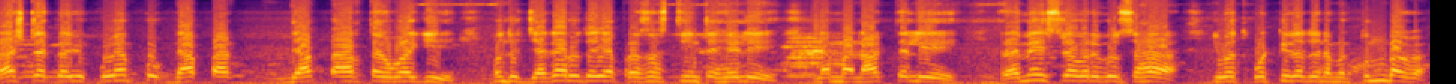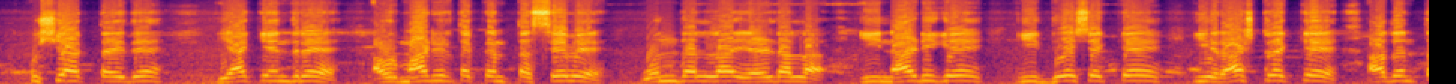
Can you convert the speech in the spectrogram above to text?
ರಾಷ್ಟ್ರಕವಿ ಕುವೆಂಪು ಜ್ಞಾಪ ಜ್ಞಾಪಾರ್ಥವಾಗಿ ಒಂದು ಜಗಹೃದಯ ಪ್ರಶಸ್ತಿ ಅಂತ ಹೇಳಿ ನಮ್ಮ ನಾಗ್ತಲ್ಲಿ ರಮೇಶ್ ರವರಿಗೂ ಸಹ ಇವತ್ತು ಕೊಟ್ಟಿರೋದು ನಮಗೆ ತುಂಬಾ ಖುಷಿ ಆಗ್ತಾ ಇದೆ. ಯಾಕೆ ಅಂದ್ರೆ ಅವ್ರು ಮಾಡಿರ್ತಕ್ಕಂಥ ಸೇವೆ ಒಂದಲ್ಲ, ಎರಡಲ್ಲ. ಈ ನಾಡಿಗೆ, ಈ ದೇಶಕ್ಕೆ, ಈ ರಾಷ್ಟ್ರಕ್ಕೆ ಆದಂತ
